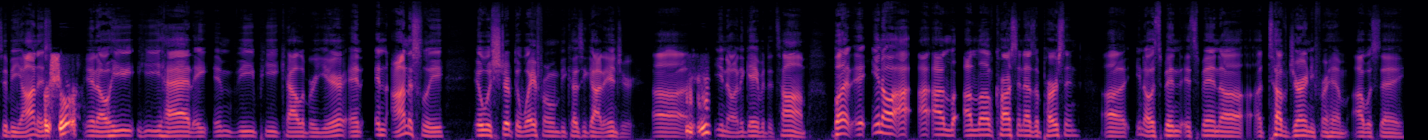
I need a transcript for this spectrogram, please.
To be honest, For sure. you know he he had a MVP caliber year, and and honestly, it was stripped away from him because he got injured. Uh, Mhm. You know, and it gave it to Tom. But it, you know, I, I I I love Carson as a person. Uh, you know, it's been it's been a, a tough journey for him. I would say.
